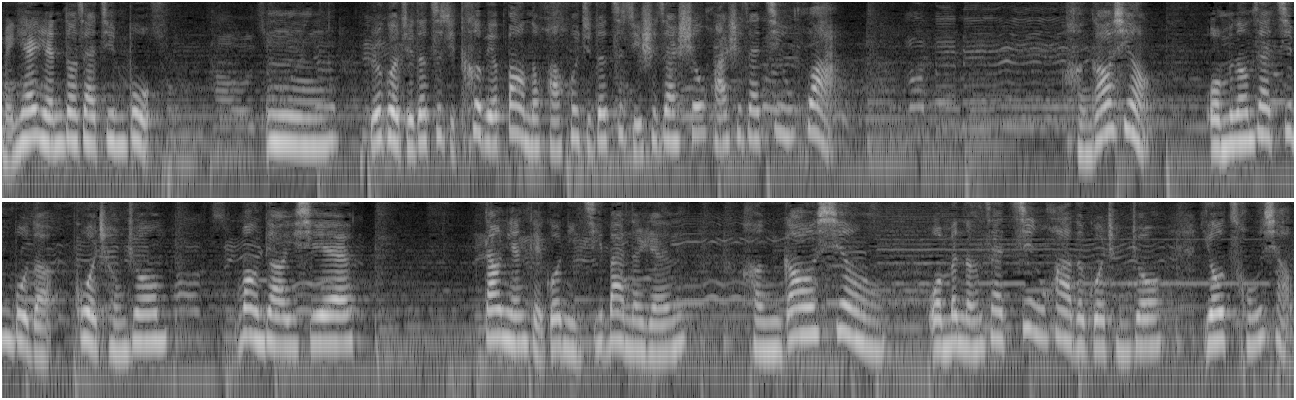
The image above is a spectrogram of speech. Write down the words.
每天人都在进步，嗯，如果觉得自己特别棒的话，会觉得自己是在升华，是在进化。很高兴，我们能在进步的过程中，忘掉一些当年给过你羁绊的人。很高兴，我们能在进化的过程中，由从小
